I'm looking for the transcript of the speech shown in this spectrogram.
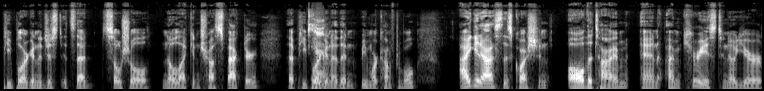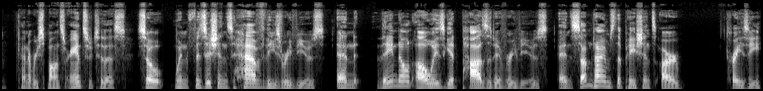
people are going to just, it's that social know, like, and trust factor that people yeah. are going to then be more comfortable. I get asked this question all the time, and I'm curious to know your kind of response or answer to this. So, when physicians have these reviews, and they don't always get positive reviews, and sometimes the patients are crazy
